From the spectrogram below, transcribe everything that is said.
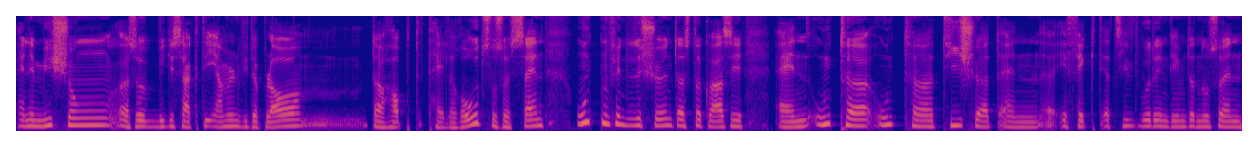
eine Mischung, also wie gesagt, die Ärmel wieder blau, der Hauptteil rot, so soll es sein. Unten finde ich es schön, dass da quasi ein Unter-T-Shirt, ein äh, Effekt erzielt wurde, in dem da nur so ein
